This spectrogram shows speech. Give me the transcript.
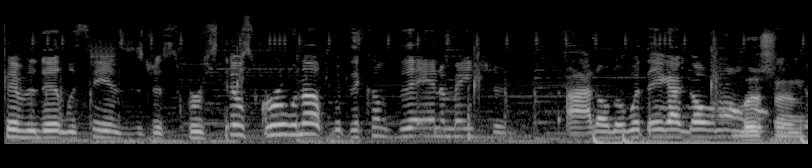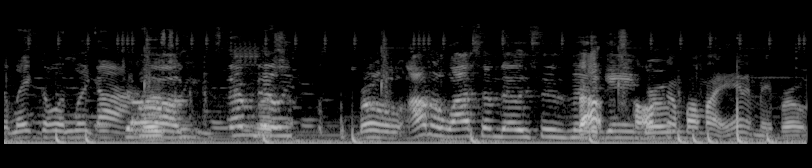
Seven Deadly Sins is just we're still screwing up when it comes to the animation. I don't know what they got going on. Listen. Need to let go and let God. Dog, Listen. Seven Deadly, bro. I don't know why Seven Deadly Sins made a Stop game, talking bro. about my anime, bro.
